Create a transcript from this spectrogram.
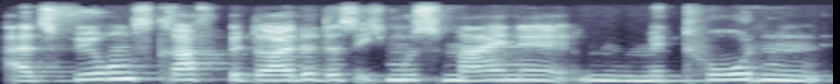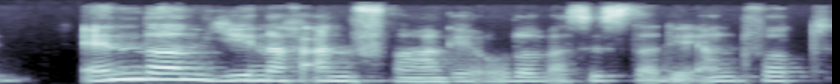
als Führungskraft bedeutet das, ich muss meine Methoden ändern, je nach Anfrage. Oder was ist da die Antwort?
